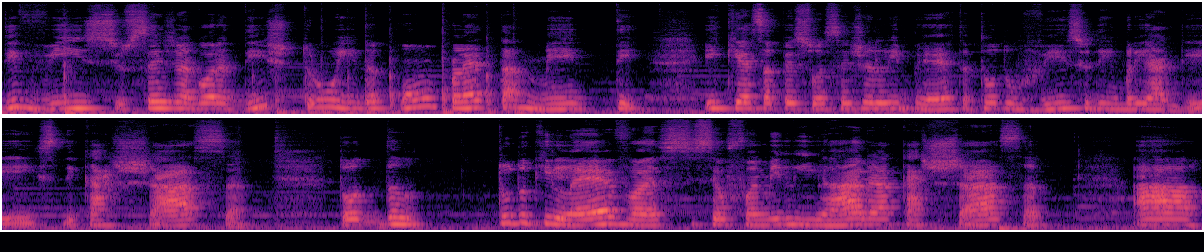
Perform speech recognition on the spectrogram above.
de vício seja agora destruída completamente e que essa pessoa seja liberta todo vício de embriaguez, de cachaça, todo tudo que leva esse seu familiar à cachaça, a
